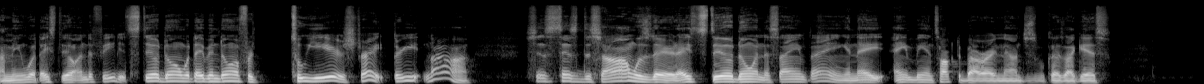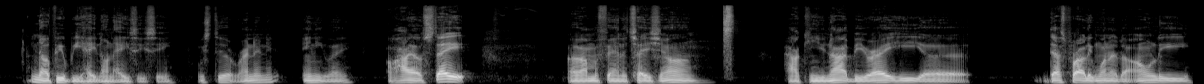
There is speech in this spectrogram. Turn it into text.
I mean, what they still undefeated, still doing what they've been doing for two years straight, three, nah, since since Deshaun was there, they still doing the same thing, and they ain't being talked about right now just because I guess, you know, people be hating on the ACC. We still running it anyway. Ohio State, uh, I'm a fan of Chase Young. How can you not be right? He uh that's probably one of the only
